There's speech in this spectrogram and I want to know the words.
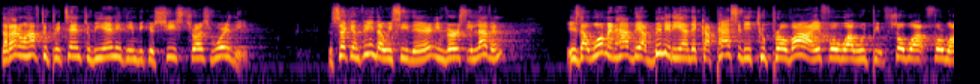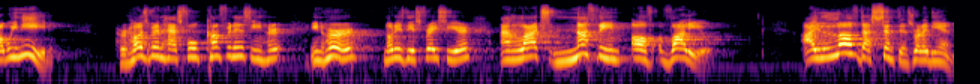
That I don't have to pretend to be anything because she's trustworthy. The second thing that we see there in verse 11 is that women have the ability and the capacity to provide for what we, so what, for what we need. Her husband has full confidence in her, in her. Notice this phrase here and lacks nothing of value. I love that sentence right at the end.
